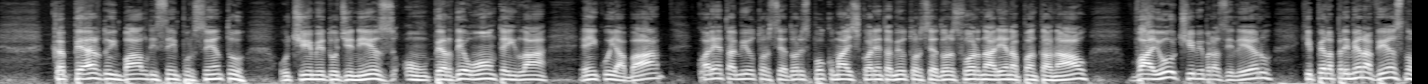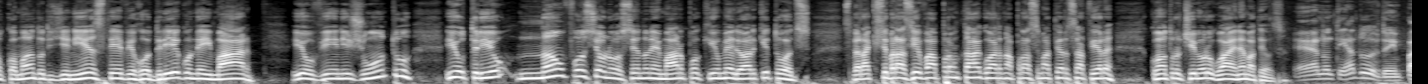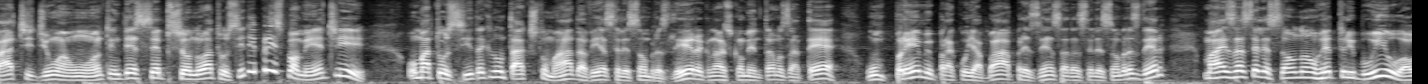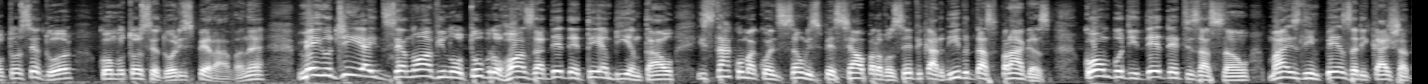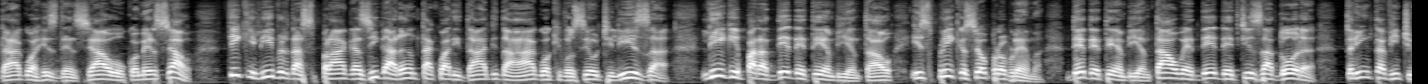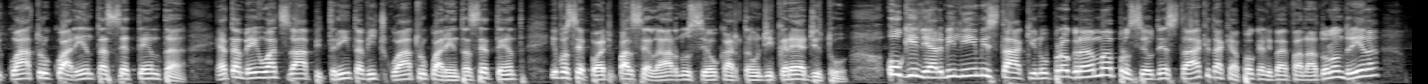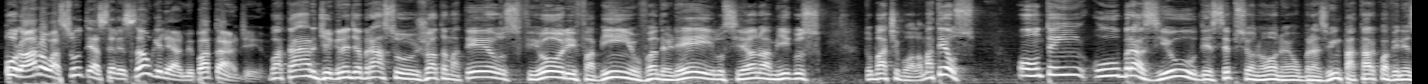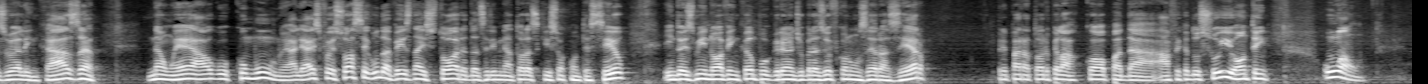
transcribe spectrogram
perde o embalo de 100%. O time do Diniz um, perdeu ontem lá em Cuiabá. 40 mil torcedores, pouco mais de 40 mil torcedores foram na Arena Pantanal. Vaiou o time brasileiro, que pela primeira vez no comando de Diniz teve Rodrigo, Neymar e o Vini junto e o trio não funcionou, sendo o Neymar um pouquinho melhor que todos. Esperar que esse Brasil vá aprontar agora na próxima terça-feira contra o time uruguai, né, Matheus? É, não tenha dúvida. O empate de um a um ontem decepcionou a torcida e principalmente uma torcida que não está acostumada a ver a seleção brasileira, que nós comentamos até um prêmio para Cuiabá, a presença da seleção brasileira, mas a seleção não retribuiu ao torcedor como o torcedor esperava, né? Meio-dia e 19 no outubro rosa DDT Ambiental está com uma condição especial para você ficar livre das pragas. Combo de dedetização, mais limpeza de caixa d'água residencial ou comercial. Fique livre das pragas e garanta a qualidade da água que você utiliza. Ligue para DDT Ambiental, explique o seu problema. DDT Ambiental é dedetizadora 30 24 40 70. É também o WhatsApp 30 24 40 70 e você pode parcelar no seu cartão de crédito. O Guilherme Lima está aqui no programa para o seu destaque. Daqui a pouco ele vai falar do Londrina. Por hora, o assunto é a seleção, Guilherme. Boa tarde. Boa tarde, grande abraço, J. Matheus, Fiore, Fabinho, Vanderlei, Luciano, amigos do bate-bola. Matheus, ontem o Brasil decepcionou, né? O Brasil empatar com a Venezuela em casa não é algo comum, né? Aliás, foi só a segunda vez na história das eliminatórias que isso aconteceu. Em 2009, em Campo Grande, o Brasil ficou num 0 a 0 preparatório pela Copa da África do Sul e ontem 1 a 1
